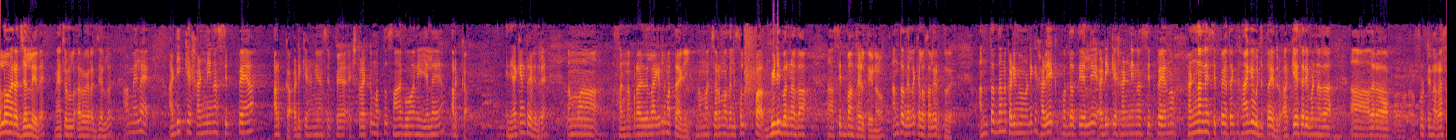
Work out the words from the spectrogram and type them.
ಅಲೋವೆರಾ ಜೆಲ್ ಇದೆ, ನ್ಯಾಚುರಲ್ ಅಲೋವೆರಾ ಜೆಲ್. ಆಮೇಲೆ ಅಡಿಕೆ ಹಣ್ಣಿನ ಸಿಪ್ಪೆಯ ಅರ್ಕ, ಅಡಿಕೆ ಹಣ್ಣಿನ ಸಿಪ್ಪೆಯ ಎಕ್ಸ್ಟ್ರಾಕ್ಟ್ ಮತ್ತು ಸಾಗುವಾನಿ ಎಲೆಯ ಅರ್ಕ. ಇದು ಯಾಕೆ ಅಂತ ಹೇಳಿದ್ರೆ, ನಮ್ಮ ಸಣ್ಣ ಪ್ರಾಯದಲ್ಲಾಗಿರಲಿ ಮತ್ತೆ ಆಗಲಿ, ನಮ್ಮ ಚರ್ಮದಲ್ಲಿ ಸ್ವಲ್ಪ ಬಿಳಿ ಬಣ್ಣದ ಸಿಬ್ಬ ಅಂತ ಹೇಳ್ತೀವಿ ನಾವು, ಅಂಥದ್ದೆಲ್ಲ ಕೆಲವು ಸಲ ಇರ್ತದೆ. ಅಂಥದ್ದನ್ನು ಕಡಿಮೆ ಮಾಡಲಿಕ್ಕೆ ಹಳೆಯ ಪದ್ಧತಿಯಲ್ಲಿ ಅಡಿಕೆ ಹಣ್ಣಿನ ಸಿಪ್ಪೆಯನ್ನು ಹಣ್ಣನ್ನೇ ಸಿಪ್ಪೆ ತೆಗೆದು ಹಾಗೆ ಉಜ್ಜುತ್ತಾ ಇದ್ರು. ಆ ಕೇಸರಿ ಬಣ್ಣದ ಅದರ ಫ್ರೂಟಿನ ರಸ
